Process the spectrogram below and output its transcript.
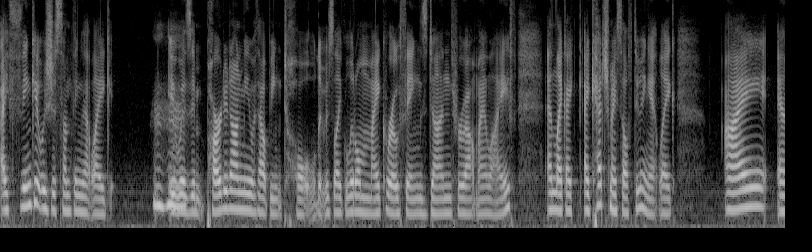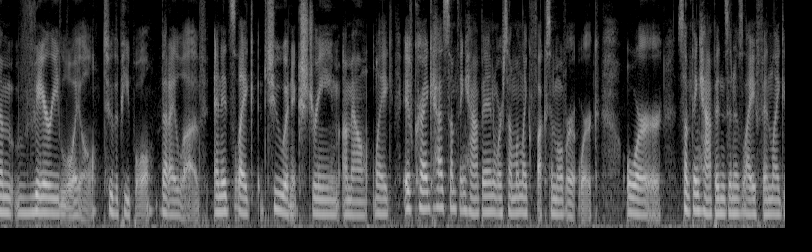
I think it was just something that like it Mhm. was imparted on me without being told. It was like little micro things done throughout my life. And like I, I catch myself doing it. Like I am very loyal to the people that I love. And it's like to an extreme amount. Like if Craig has something happen where someone like fucks him over at work or something happens in his life and like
